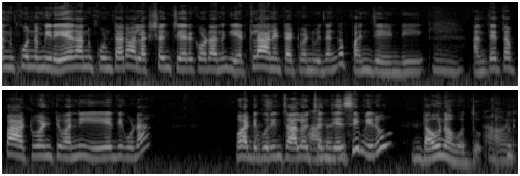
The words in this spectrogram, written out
అనుకున్న మీరు ఏది అనుకుంటారో ఆ లక్ష్యం చేరుకోవడానికి ఎట్లా అనేటటువంటి విధంగా పని చేయండి. అంతే తప్ప అటువంటివన్నీ ఏది కూడా వాటి గురించి ఆలోచన చేసి మీరు డౌన్ అవ్వద్దు. అవును.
